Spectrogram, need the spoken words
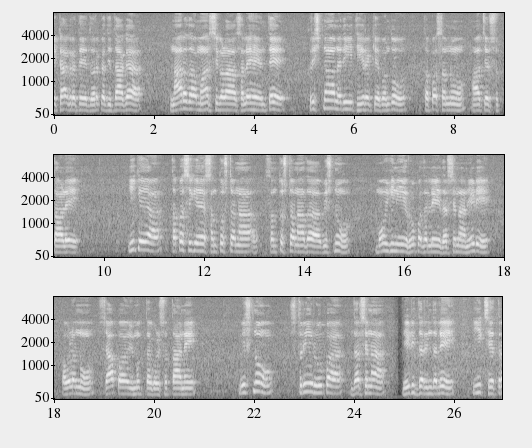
ಏಕಾಗ್ರತೆ ದೊರಕದಿದ್ದಾಗ ನಾರದ ಮಹರ್ಷಿಗಳ ಸಲಹೆಯಂತೆ ಕೃಷ್ಣಾ ನದಿ ತೀರಕ್ಕೆ ಬಂದು ತಪಸ್ಸನ್ನು ಆಚರಿಸುತ್ತಾಳೆ. ಈಕೆಯ ತಪಸ್ಸಿಗೆ ಸಂತುಷ್ಟನ, ಸಂತುಷ್ಟನಾದ ವಿಷ್ಣು ಮೋಹಿನಿ ರೂಪದಲ್ಲಿ ದರ್ಶನ ನೀಡಿ ಅವಳನ್ನು ಶಾಪ ವಿಮುಕ್ತಗೊಳಿಸುತ್ತಾನೆ. ವಿಷ್ಣು ಸ್ತ್ರೀ ರೂಪ ದರ್ಶನ ನೀಡಿದ್ದರಿಂದಲೇ ಈ ಕ್ಷೇತ್ರ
